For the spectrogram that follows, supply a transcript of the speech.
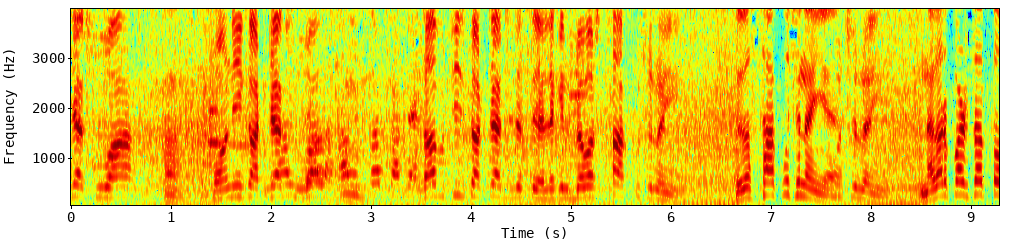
टैक्स हुआ हाँ। पानी का टैक्स हुआ। सब चीज़ का टैक्स देते हैं लेकिन व्यवस्था कुछ नहीं है। व्यवस्था कुछ नहीं है। कुछ नहीं है। नगर परिषद तो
